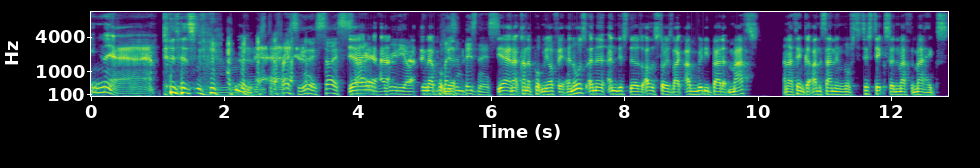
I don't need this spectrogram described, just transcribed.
nah. This- Mm, it's depressing. Isn't it? It's so Yeah, sad. yeah, and really I think that put me business. yeah, and that kind of put me off it. And also, and and just there's other stories like I'm really bad at maths, and I think understanding of statistics and mathematics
